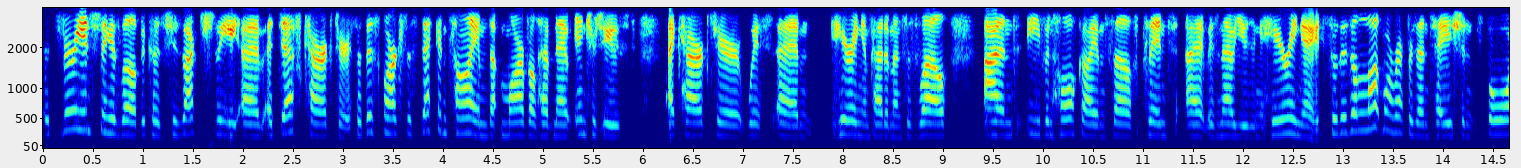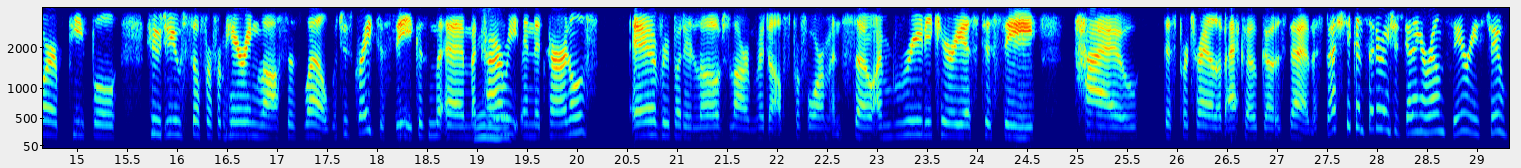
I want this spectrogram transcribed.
It's very interesting as well because she's actually uh, a deaf character. So this marks the second time that Marvel have now introduced a character with um, hearing impediments as well. And even Hawkeye himself, Clint, uh, is now using a hearing aid. So there's a lot more representation for people who do suffer from hearing loss as well, which is great to see because uh, Makkari is. in Eternals, everybody loved Lauren Ridloff's performance. So I'm really curious to see how this portrayal of Echo goes down, especially considering she's getting her own series too.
